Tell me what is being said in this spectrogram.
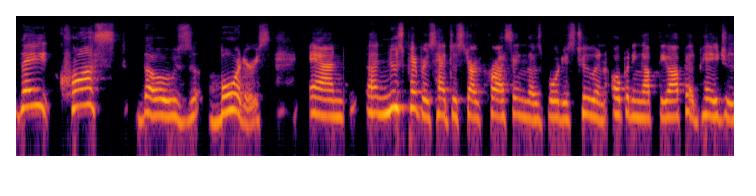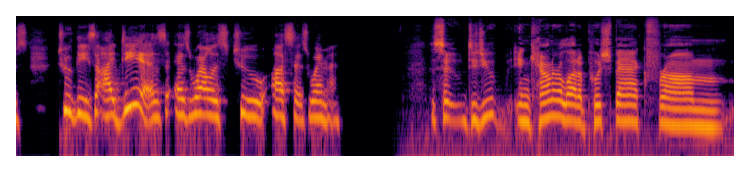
they crossed those borders. And uh, newspapers had to start crossing those borders too and opening up the op ed pages to these ideas as well as to us as women. So, did you encounter a lot of pushback from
